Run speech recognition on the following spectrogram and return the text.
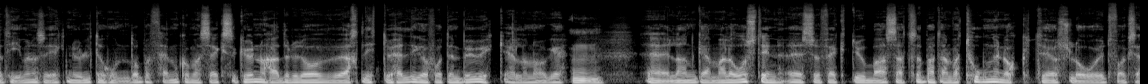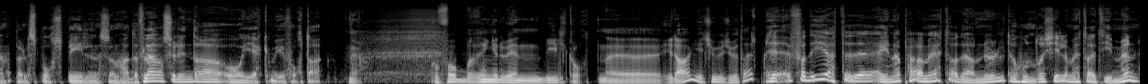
i timen, så gikk 0 til 100 på 5,6 sekunder. Hadde du da vært litt uheldig og fått en Buick eller noe, mm. eller en gammel Austin, eh, så fikk du jo bare satse på at han var tung nok til å slå ut eksempel sportsbilen som hadde flere sylindere og gikk mye fortere. Ja. Hvorfor bringer du inn bilkortene i dag, i 2023? Eh, Fordi at det ene parameteret der, 0 til 100 km i timen,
